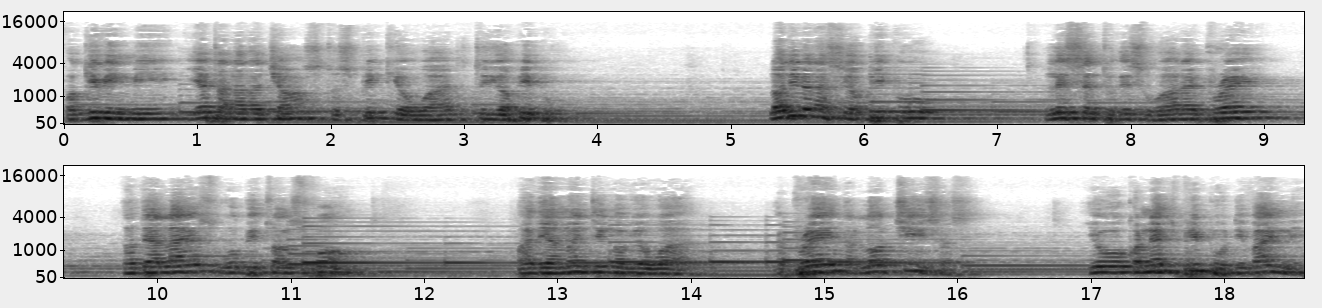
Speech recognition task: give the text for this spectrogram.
for giving me yet another chance to speak your word to your people. Lord, even as your people listen to this word, I pray that their lives will be transformed by the anointing of your word. I pray that, Lord Jesus, you will connect people divinely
